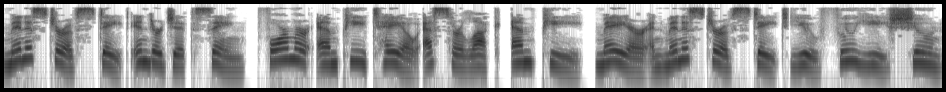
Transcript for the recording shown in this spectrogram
Minister of State Inderjit Singh, former MP Teo Ser Luck, MP, Mayor and Minister of State Yu-Foo Yee Shoon,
